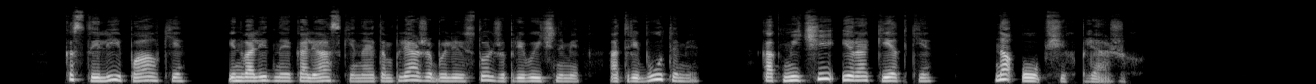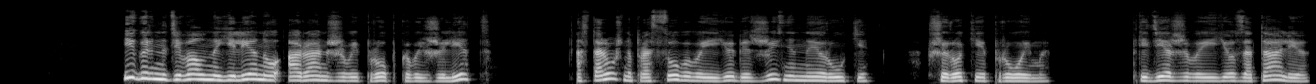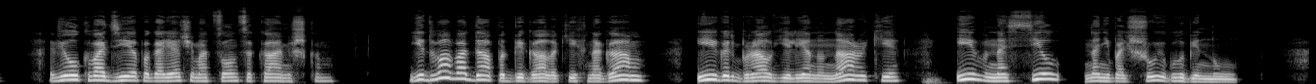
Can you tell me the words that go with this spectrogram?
Костыли, палки, инвалидные коляски на этом пляже были столь же привычными атрибутами, как мечи и ракетки на общих пляжах. Игорь надевал на Елену оранжевый пробковый жилет, осторожно просовывая ее безжизненные руки в широкие проймы. Придерживая ее за талию, вел к воде по горячим от солнца камешкам. Едва вода подбегала к их ногам, Игорь брал Елену на руки и вносил на небольшую глубину.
